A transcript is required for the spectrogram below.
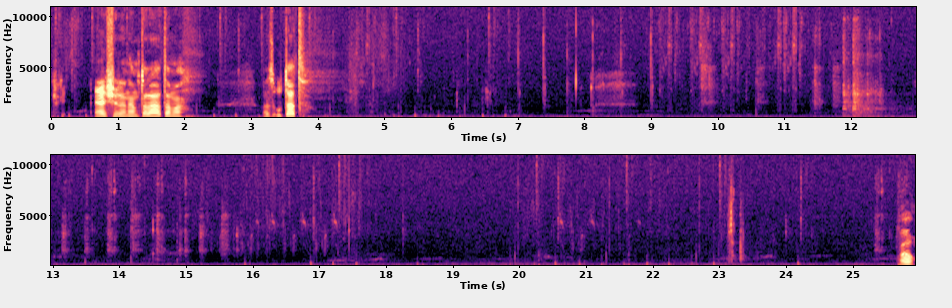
Csak elsőre nem találtam a, az utat. Oh.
